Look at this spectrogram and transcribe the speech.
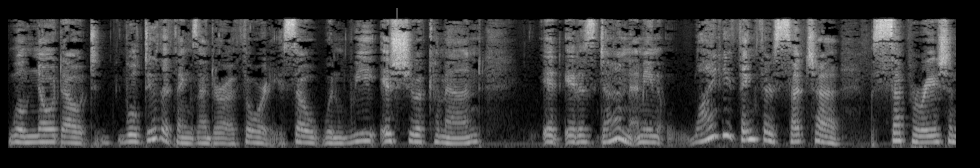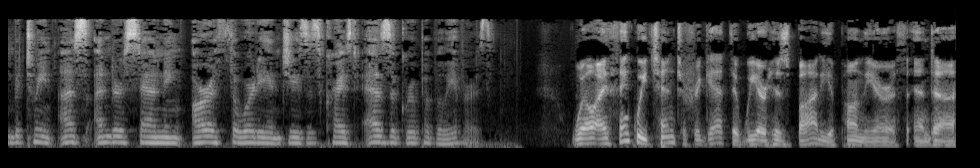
will no doubt will do the things under authority. So when we issue a command, it, it is done. I mean, why do you think there's such a separation between us understanding our authority in Jesus Christ as a group of believers? Well, I think we tend to forget that we are his body upon the earth. And uh,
